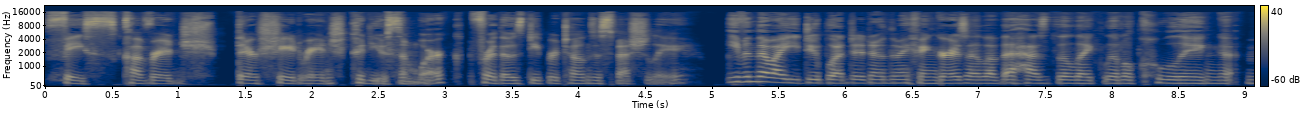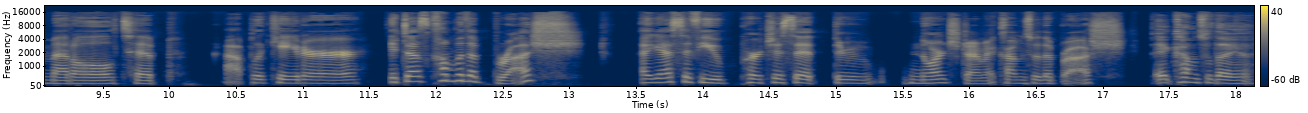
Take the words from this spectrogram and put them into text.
face coverage, their shade range could use some work for those deeper tones, especially. Even though I do blend it with my fingers, I love that has the like little cooling metal tip applicator. It does come with a brush. I guess if you purchase it through Nordstrom, it comes with a brush. It comes with a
